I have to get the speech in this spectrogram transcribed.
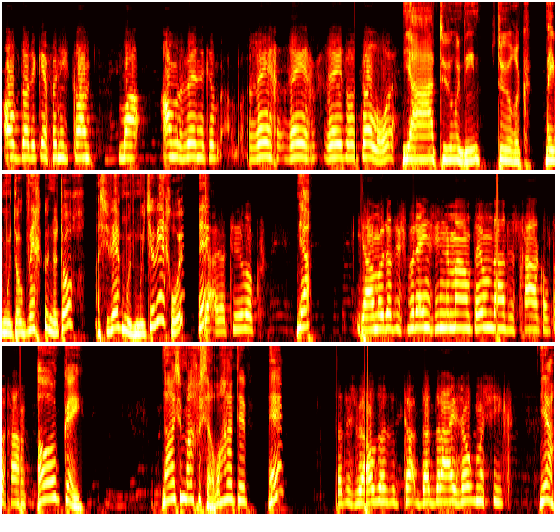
of dat ik even niet kan. Maar anders ben ik hem reg, reg, redelijk wel hoor. Ja, tuurlijk, Dien. Tuurlijk. Maar je moet ook weg kunnen, toch? Als je weg moet, moet je weg, hoor. Ja, natuurlijk. Ja. Ja, maar dat is maar eens in de maand hè, om naar de schakel te gaan. Oké. Nou, als je maar gezelligheid hebt, hè? Dat is wel, dat, dat draaien ze ook muziek. Ja.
